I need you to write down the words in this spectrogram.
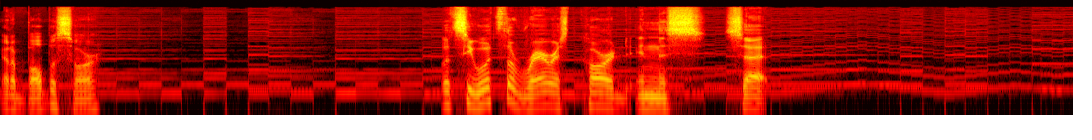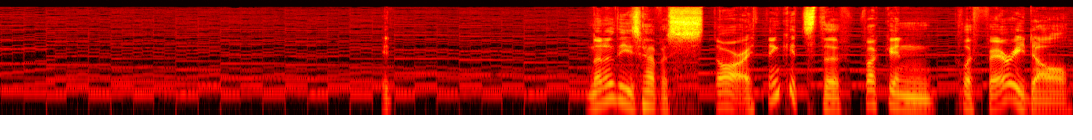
Got a Bulbasaur. Let's see, what's the rarest card in this set? It... None of these have a star. I think it's the fucking Clefairy doll.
